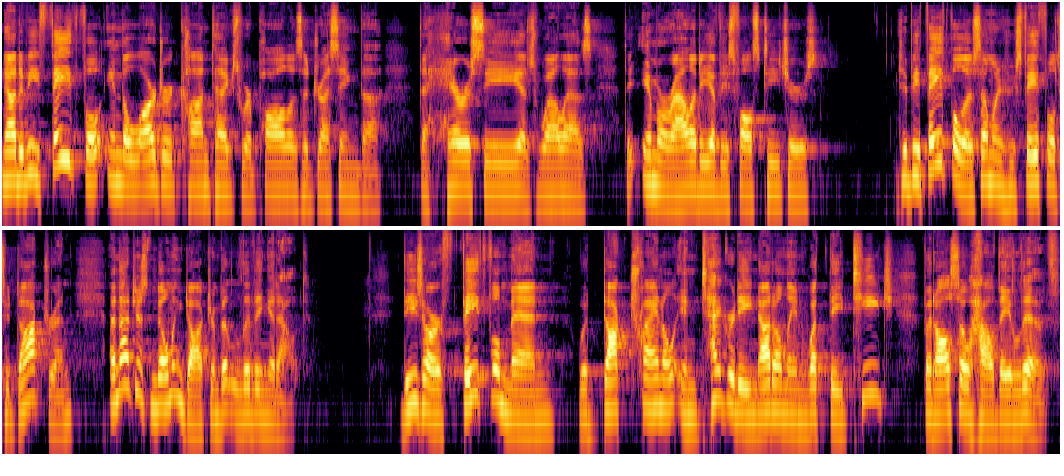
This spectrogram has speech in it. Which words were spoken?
Now, to be faithful in the larger context where Paul is addressing the, the heresy as well as the immorality of these false teachers, to be faithful is someone who's faithful to doctrine, and not just knowing doctrine, but living it out. These are faithful men with doctrinal integrity, not only in what they teach, but also how they live.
